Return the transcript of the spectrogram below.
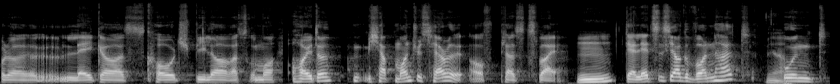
Oder Lakers-Coach-Spieler, was auch immer. Heute, ich habe Montrezl Harrell auf Platz zwei, mhm. der letztes Jahr gewonnen hat ja. und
